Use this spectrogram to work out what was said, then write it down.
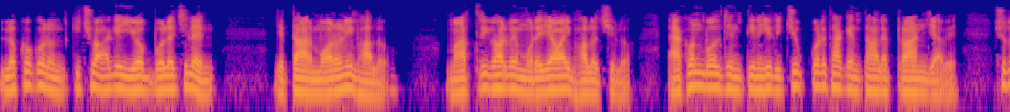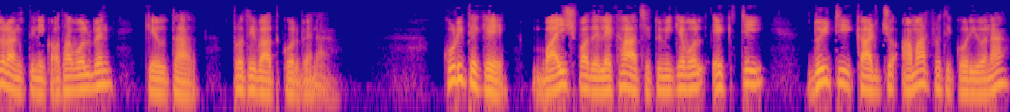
লক্ষ্য করুন, কিছু আগে ইয়ব বলেছিলেন যে তার মরণই ভালো, মাতৃগর্ভে মরে যাওয়াই ভালো ছিল। এখন বলছেন, তিনি যদি চুপ করে থাকেন তাহলে প্রাণ যাবে। সুতরাং তিনি কথা বলবেন, কেউ তার প্রতিবাদ করবে না। কুড়ি থেকে বাইশ পদে লেখা আছে, তুমি কেবল একটি, দুইটি কার্য আমার প্রতি করিও না,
